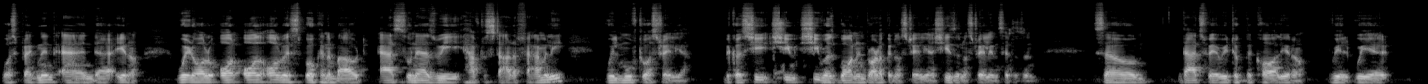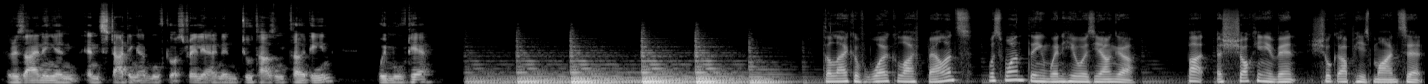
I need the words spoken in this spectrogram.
was pregnant, and uh, you know, we'd all, all, all always spoken about as soon as we have to start a family, we'll move to Australia because she she she was born and brought up in Australia. She's an Australian citizen, so that's where we took the call. You know, we're we're resigning and and starting our move to Australia. And in 2013, we moved here. The lack of work life balance was one thing when he was younger, but a shocking event shook up his mindset.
